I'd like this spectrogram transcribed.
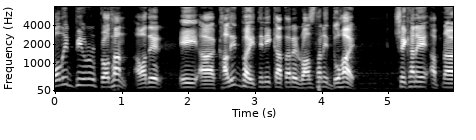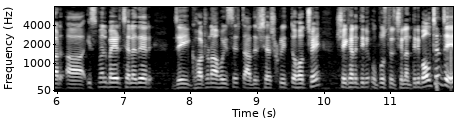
পলিট ব্যুরোর প্রধান আমাদের এই খালিদ ভাই, তিনি কাতারের রাজধানী দোহায়। সেখানে আপনার ইসমাইল ভাইয়ের ছেলেদের যেই ঘটনা হয়েছে, তাদের শেষকৃত্য হচ্ছে, সেখানে তিনি উপস্থিত ছিলেন। তিনি বলছেন যে,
